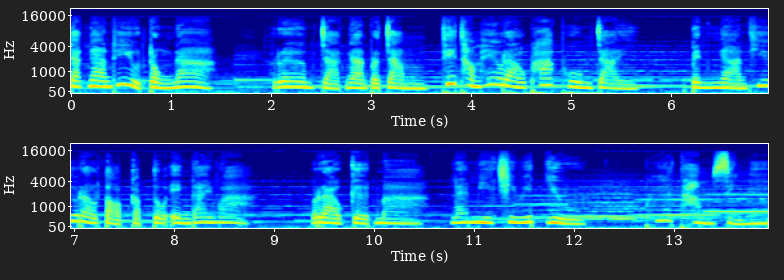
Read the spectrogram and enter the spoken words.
จากงานที่อยู่ตรงหน้า เริ่มจากงานประจำที่ทำให้เราภาคภูมิใจ เป็นงานที่เราตอบกับตัวเองได้ว่า เราเกิดมาและมีชีวิตอยู่ เพื่อทำสิ่งนี้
